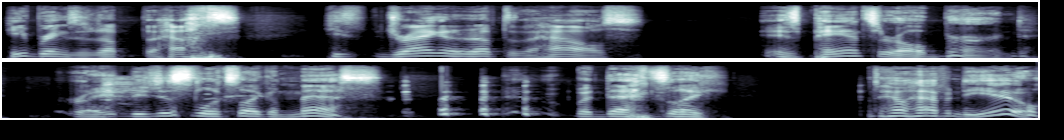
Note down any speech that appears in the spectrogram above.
he brings it up the house. He's dragging it up to the house. His pants are all burned, right? He just looks like a mess. but dad's like, what the hell happened to you?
